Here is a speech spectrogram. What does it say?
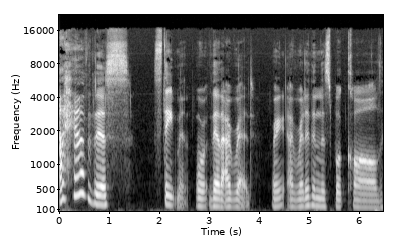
I have this statement or that I read, right? I read it in this book called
